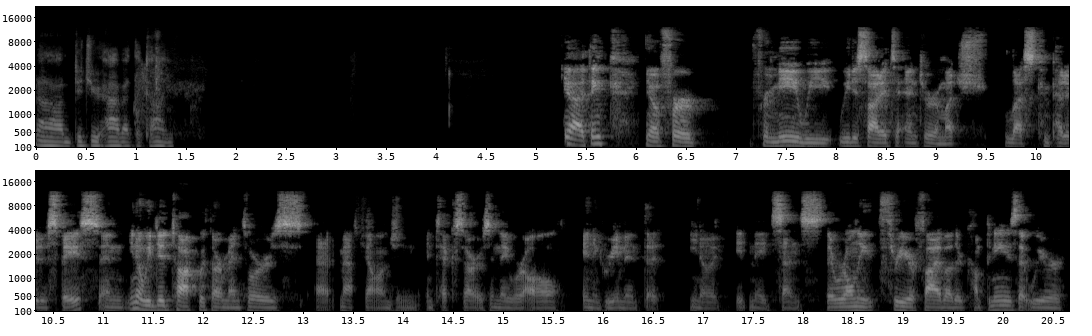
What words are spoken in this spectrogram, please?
um, did you have at the time Yeah, I think, you know, for for me, we we decided to enter a much less competitive space. And, you know, we did talk with our mentors at Mass Challenge and, and Techstars, and they were all in agreement that, you know, it, it made sense. There were only three or five other companies that we were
